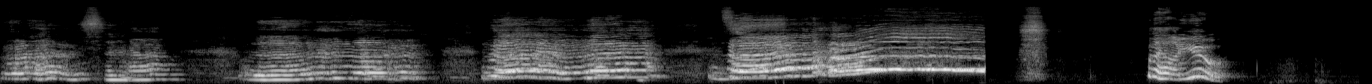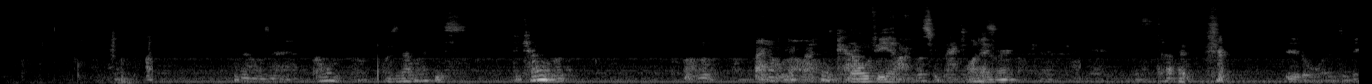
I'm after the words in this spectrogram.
the sound. La, la, hell was that? Oh. Was that Marcus? The kind of look. I don't know. I don't know if he had. Let's get back to Whatever. This. It's time. you don't want it to be.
